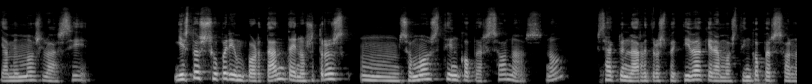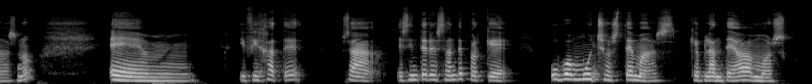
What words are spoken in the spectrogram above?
llamémoslo así. Y esto es súper importante. Nosotros mm, somos cinco personas, ¿no? Exacto, en la retrospectiva que éramos cinco personas, ¿no? Em, y fíjate, o sea, es interesante porque hubo muchos temas que planteábamos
